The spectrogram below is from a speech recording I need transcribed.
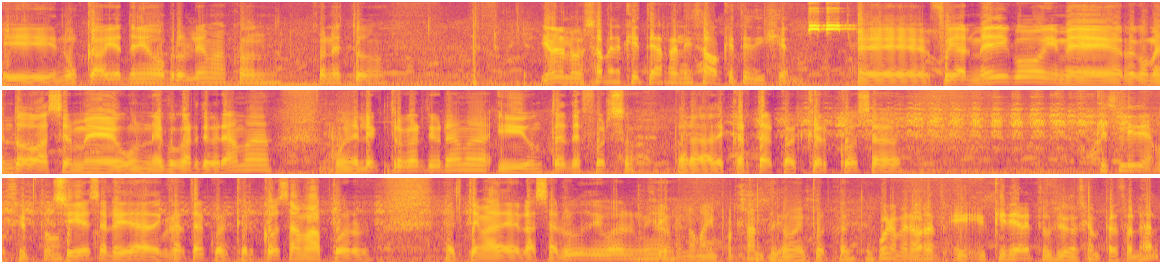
y nunca había tenido problemas con, con esto. Y ahora los exámenes que te has realizado, ¿qué te dijeron? Eh, fui al médico y me recomendó hacerme un ecocardiograma, un electrocardiograma y un test de esfuerzo para descartar cualquier cosa. ¿Qué es la idea, por cierto? Sí, esa es la idea, descartar cualquier cosa, más por el tema de la salud igual mío. Sí, que es lo más importante. Lo más importante. Bueno, pero ahora eh, quería ver tu situación personal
